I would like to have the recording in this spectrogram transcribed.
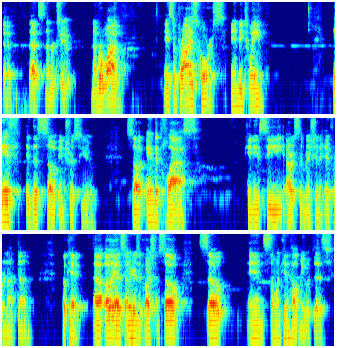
Good. That's number two. Number one, a surprise course in between if this so interests you. So in the class, can you see our submission if we're not done? Okay. Uh, oh yeah. So here's a question. So so and someone can help me with this.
